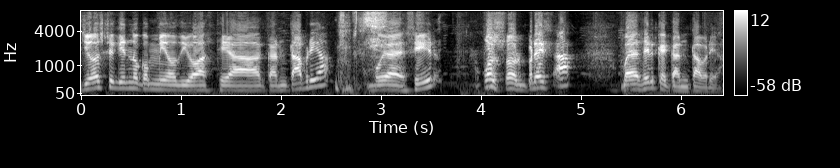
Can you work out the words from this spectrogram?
Yo siguiendo con mi odio hacia Cantabria, voy a decir, por sorpresa, voy a decir que Cantabria.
